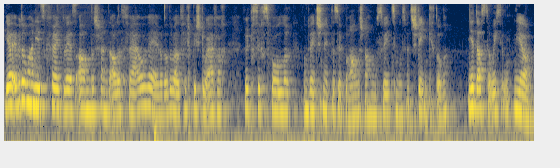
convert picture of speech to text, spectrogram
Ja, eben darum habe ich jetzt gefragt, wäre es anders, wenn es alles Frauen wären, oder? Weil vielleicht bist du einfach rücksichtsvoller und willst nicht, dass jemand anders nachher aufs WC muss, wenn es stinkt, oder? ja, das sowieso. Ja,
